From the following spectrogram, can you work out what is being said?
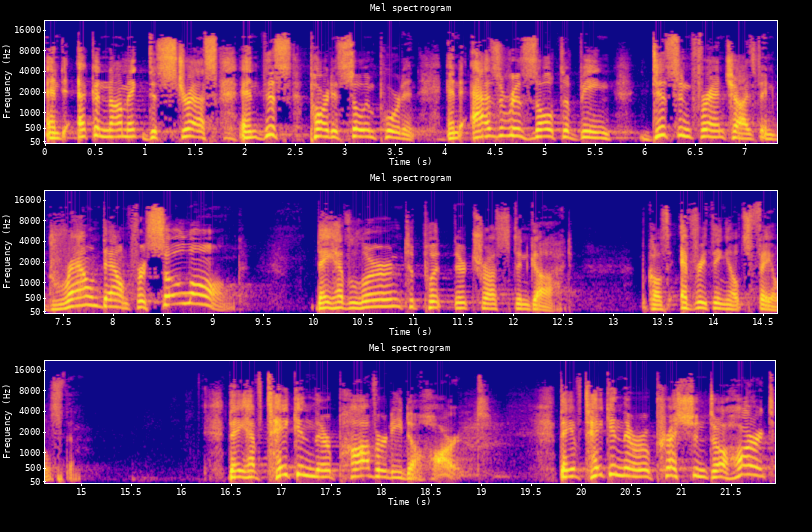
and economic distress. And this part is so important. And as a result of being disenfranchised and ground down for so long, they have learned to put their trust in God because everything else fails them. They have taken their poverty to heart. They have taken their oppression to heart.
